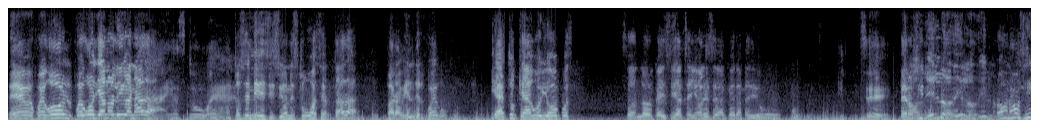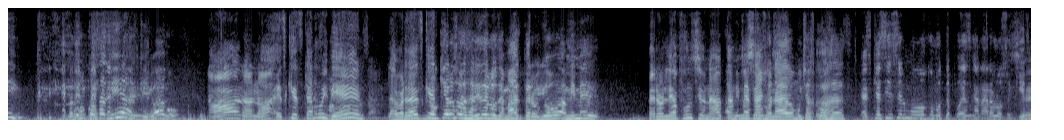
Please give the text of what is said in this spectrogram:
eh, fue gol, fue gol, ya no le diga nada. Ah, ya estuvo, güey. Entonces mi decisión estuvo acertada para bien del juego. Y a esto que hago yo, pues, son lo que decía el señor ese que era medio... Sí. Pero No, sí, dilo, dilo, dilo. no, no, sí. Pero son cosas mías que yo hago. No, no, no, es que está muy bien. La verdad es que, No quiero sobresalir de los demás, pero yo, a mí me, pero le ha funcionado a mí me ha tantos años. funcionado muchas ¿verdad? cosas. Es que así es el modo como te puedes ganar a los equipos,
